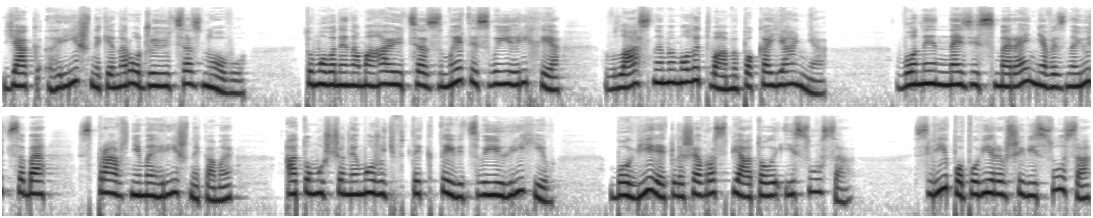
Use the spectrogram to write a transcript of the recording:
як грішники народжуються знову. Тому вони намагаються змити свої гріхи власними молитвами покаяння. Вони не зі смирення визнають себе справжніми грішниками, а тому, що не можуть втекти від своїх гріхів, бо вірять лише в розп'ятого Ісуса. Сліпо повіривши в Ісуса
